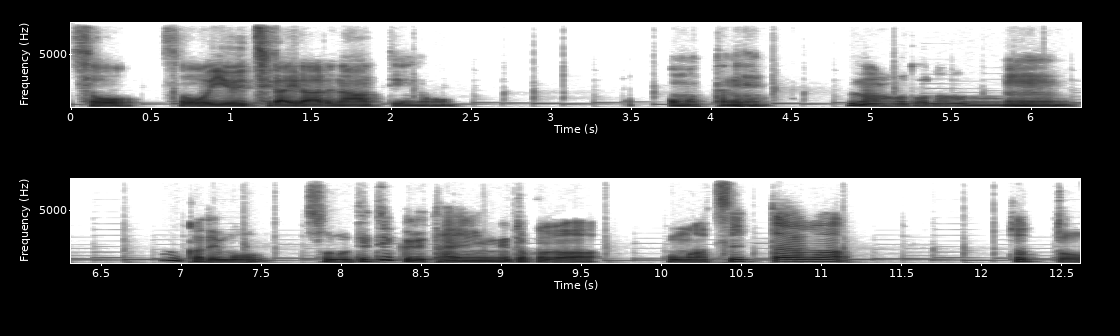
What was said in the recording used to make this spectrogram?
そう、そういう違いがあるなっていうのを思ったね。なるほどな。うん。なんかでも、その出てくるタイミングとかが、まあツイッターがちょっと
